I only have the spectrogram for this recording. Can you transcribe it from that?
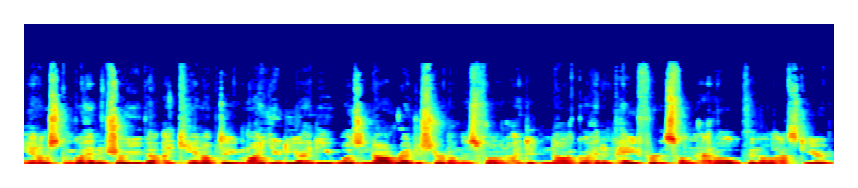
and I'm just gonna go ahead and show you that I can update. My UDID was not registered on this phone. I did not go ahead and pay for this phone at all within the last year,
